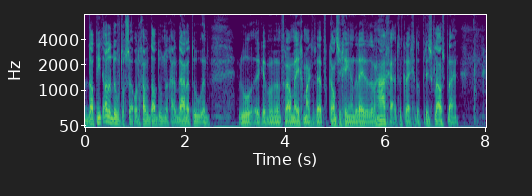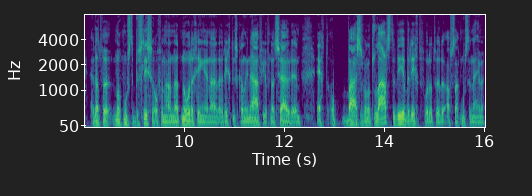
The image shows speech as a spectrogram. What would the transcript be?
dat niet, ah, dat doen we toch zo. Dan gaan we dat doen, dan gaan we daar naartoe. En, ik bedoel, ik heb met mijn vrouw meegemaakt dat wij op vakantie gingen... en dan reden we Den Haag uit. Dan kreeg je dat Prins Klausplein. En dat we nog moesten beslissen of we nou naar het noorden gingen... naar richting Scandinavië of naar het zuiden. En echt op basis van het laatste weerbericht... voordat we de afslag moesten nemen...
